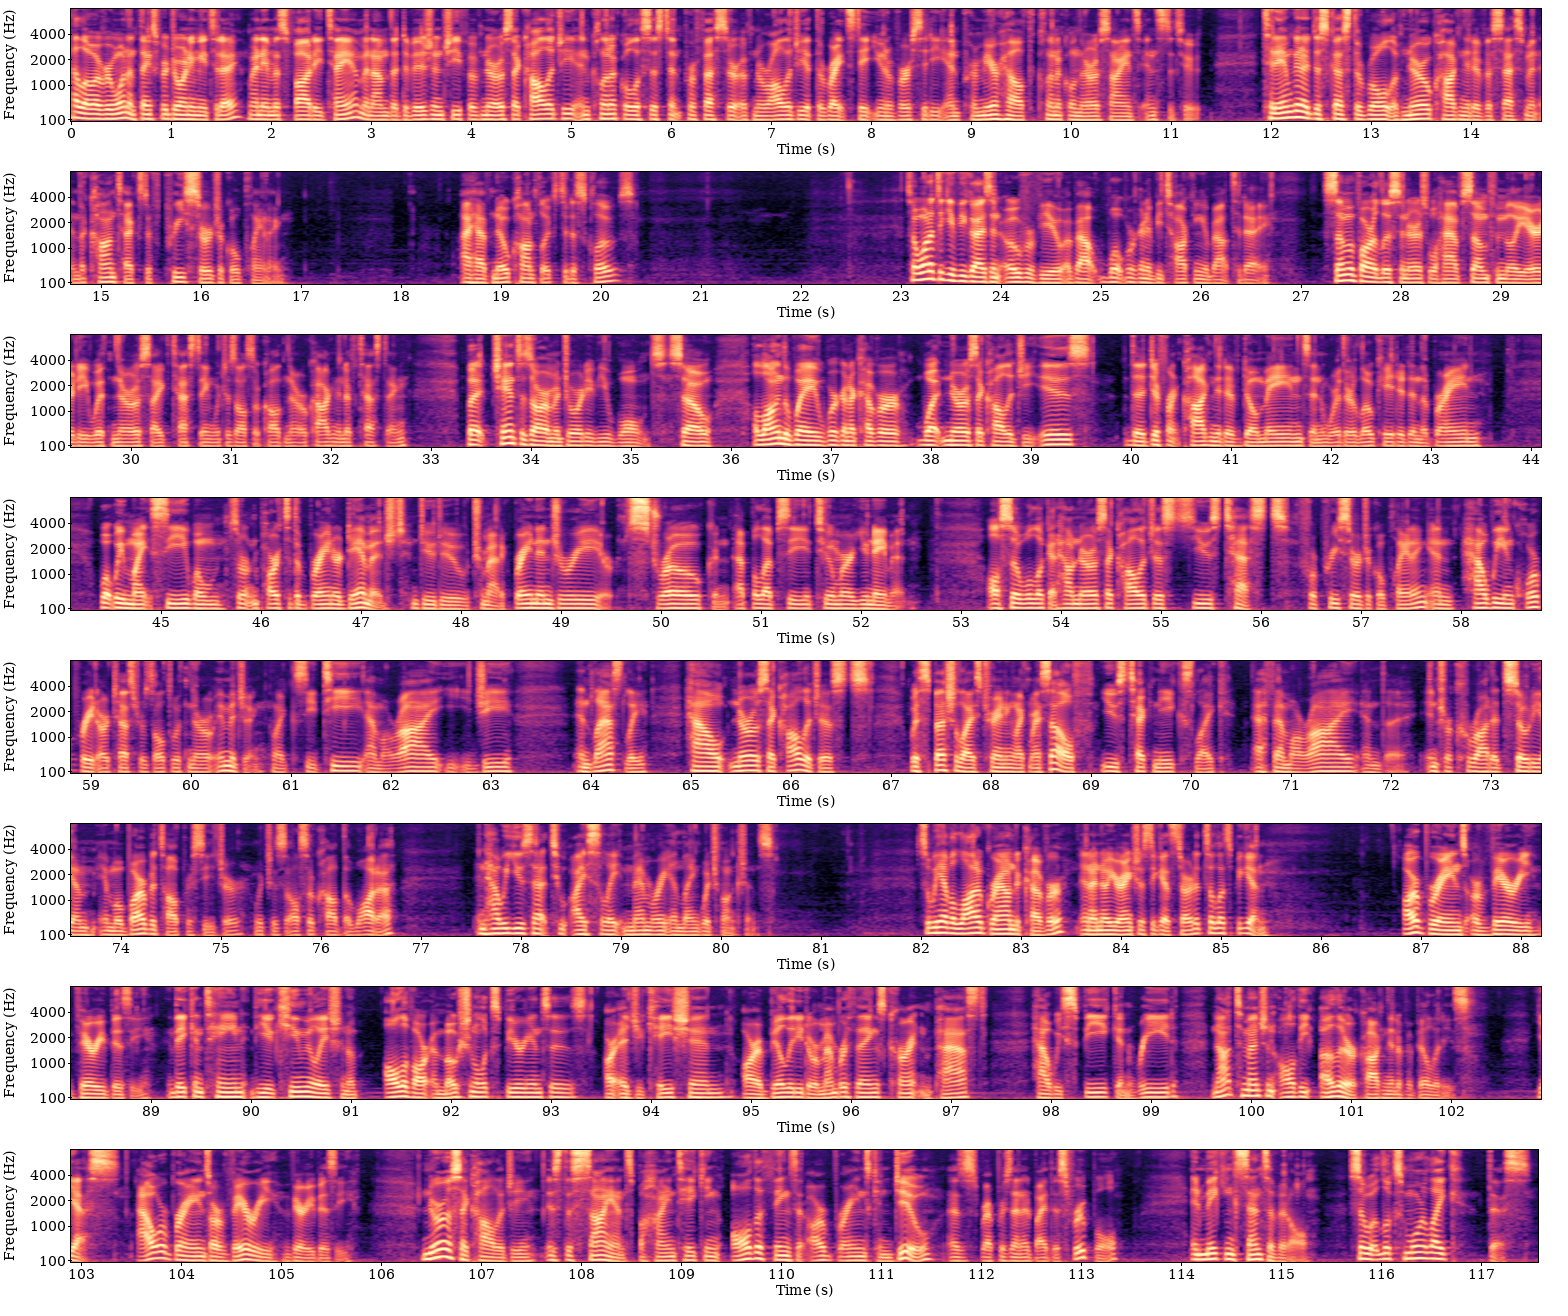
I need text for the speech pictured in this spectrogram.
Hello, everyone, and thanks for joining me today. My name is Fadi Tayim, and I'm the Division Chief of Neuropsychology and Clinical Assistant Professor of Neurology at the Wright State University and Premier Health Clinical Neuroscience Institute. Today, I'm going to discuss the role of neurocognitive assessment in the context of pre surgical planning. I have no conflicts to disclose. So, I wanted to give you guys an overview about what we're going to be talking about today. Some of our listeners will have some familiarity with neuropsych testing, which is also called neurocognitive testing, but chances are a majority of you won't. So, along the way, we're going to cover what neuropsychology is, the different cognitive domains and where they're located in the brain, what we might see when certain parts of the brain are damaged due to traumatic brain injury or stroke and epilepsy, tumor, you name it. Also, we'll look at how neuropsychologists use tests for pre surgical planning and how we incorporate our test results with neuroimaging, like CT, MRI, EEG. And lastly, how neuropsychologists with specialized training like myself use techniques like fMRI and the intracarotid sodium amobarbital procedure, which is also called the WADA, and how we use that to isolate memory and language functions. So we have a lot of ground to cover, and I know you're anxious to get started, so let's begin. Our brains are very, very busy. They contain the accumulation of all of our emotional experiences, our education, our ability to remember things current and past, how we speak and read, not to mention all the other cognitive abilities. Yes, our brains are very, very busy. Neuropsychology is the science behind taking all the things that our brains can do, as represented by this fruit bowl, and making sense of it all. So it looks more like this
